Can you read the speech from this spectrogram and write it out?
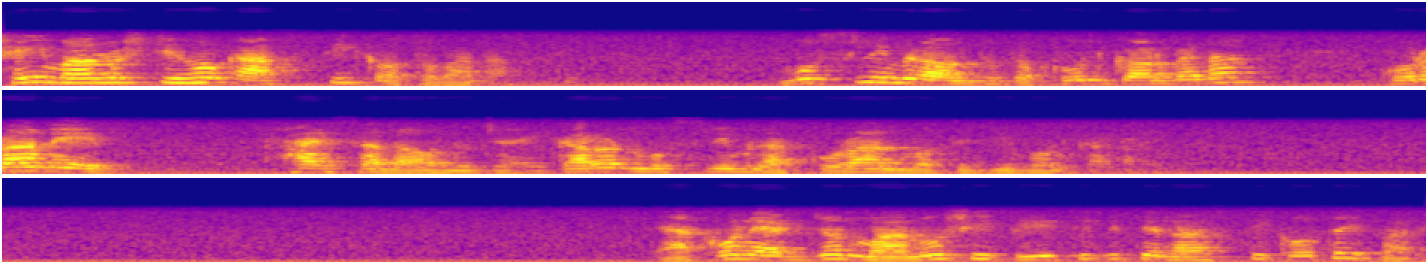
সেই মানুষটি হোক আস্তিক অথবা নাস্তিক, মুসলিমরা অন্তত খুন করবে না, কোরআনের ফায়সালা অনুযায়ী, কারণ মুসলিমরা কোরআন মতে জীবন কাটায়। এখন একজন মানুষ এই পৃথিবীতে নাস্তিক হতেই পারে।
